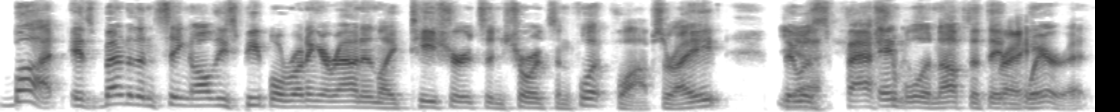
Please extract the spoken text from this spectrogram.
but it's better than seeing all these people running around in like t-shirts and shorts and flip flops, right? It was fashionable enough that they'd Right. wear it.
